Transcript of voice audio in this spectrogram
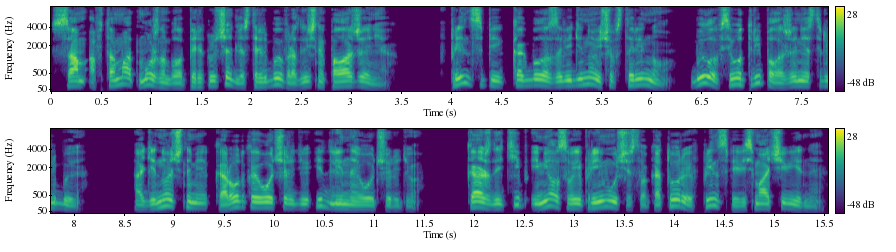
Сам автомат можно было переключать для стрельбы в различных положениях. В принципе, как было заведено еще в старину, было всего три положения стрельбы. Одиночными, короткой очередью и длинной очередью. Каждый тип имел свои преимущества, которые, в принципе, весьма очевидны.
